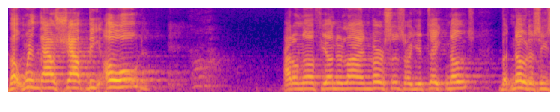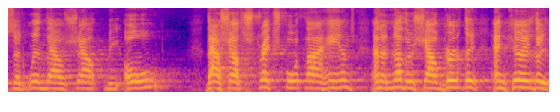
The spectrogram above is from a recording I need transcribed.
but when thou shalt be old, I don't know if you underline verses or you take notes, but notice he said, When thou shalt be old, Thou shalt stretch forth thy hands, and another shall gird thee and carry thee,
